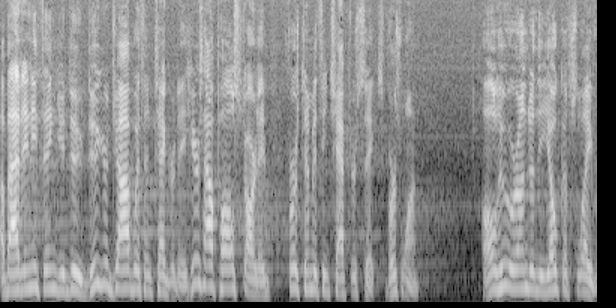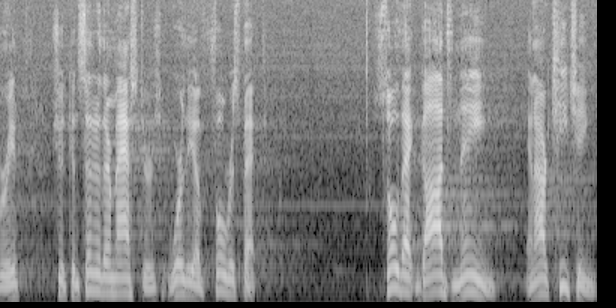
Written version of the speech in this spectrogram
about anything you do. Do your job with integrity. Here's how Paul started 1 Timothy chapter 6, verse 1. All who are under the yoke of slavery should consider their masters worthy of full respect, so that God's name and our teaching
